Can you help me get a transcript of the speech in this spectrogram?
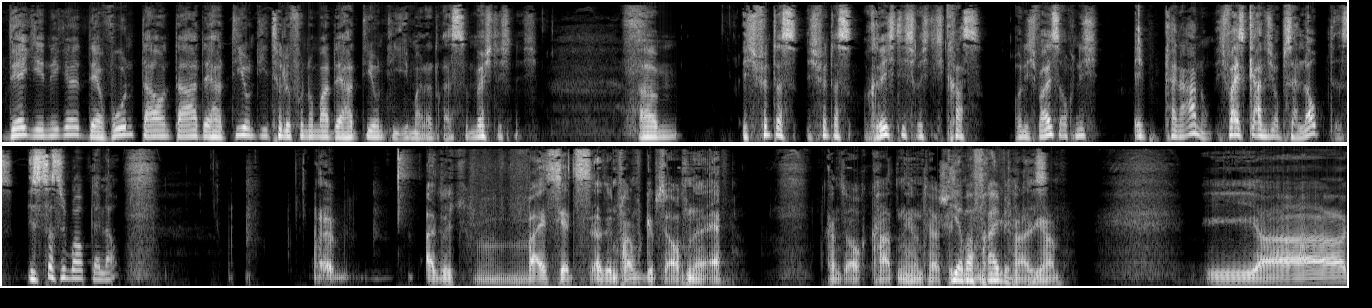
derjenige, der wohnt da und da, der hat die und die Telefonnummer, der hat die und die E-Mail-Adresse. Möchte ich nicht. Ähm, ich finde das, ich finde das richtig, richtig krass. Und ich weiß auch nicht, ey, keine Ahnung, ich weiß gar nicht, ob es erlaubt ist. Ist das überhaupt erlaubt? Also ich weiß jetzt, also in Frankfurt gibt's auch eine App. Kannst auch Karten hin und her schicken. Die aber freiwillig digital, ist. haben. Ja,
